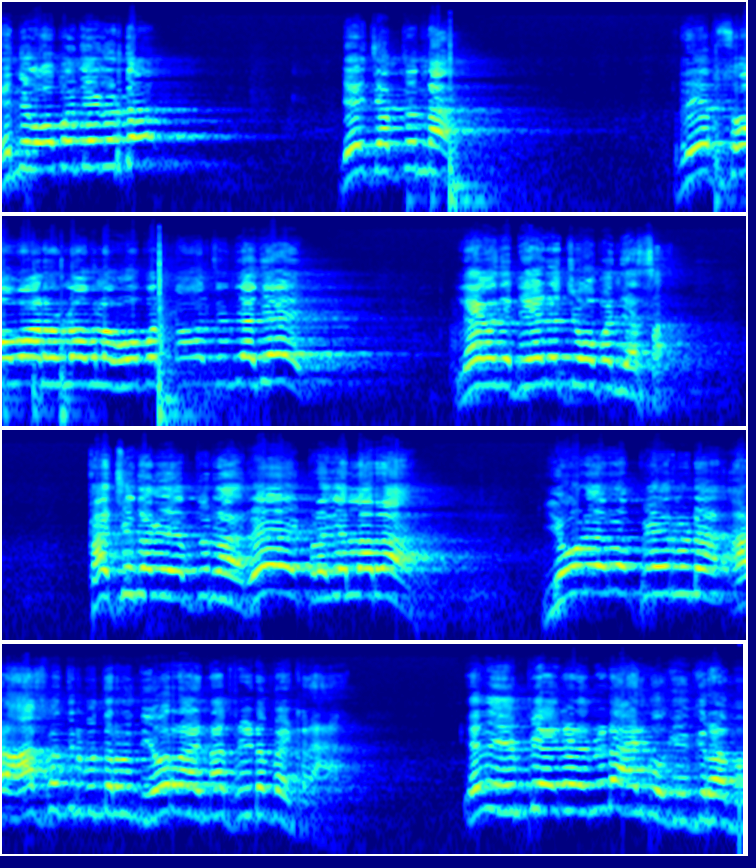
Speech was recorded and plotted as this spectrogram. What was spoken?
ఎందుకు ఓపెన్ చేయకూడదు? నేను చెప్తున్నా. రేపు సోమవారం లోపల ఓపెన్ కావాల్సింది అదే. లేకపోతే నేను వచ్చి ఓపెన్ చేస్తాను ఖచ్చితంగా చెప్తున్నా. రే ప్రజల్లారా ఎవడెవరో పేరున్నా ఆసుపత్రి ముందర ఉంది. ఎవరు ఆయన? ఫ్రీడమ్ ఫైటరా? ఏదో ఎంపీ అయినాడు అన్నాడు ఆయనకు ఒక విగ్రహం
